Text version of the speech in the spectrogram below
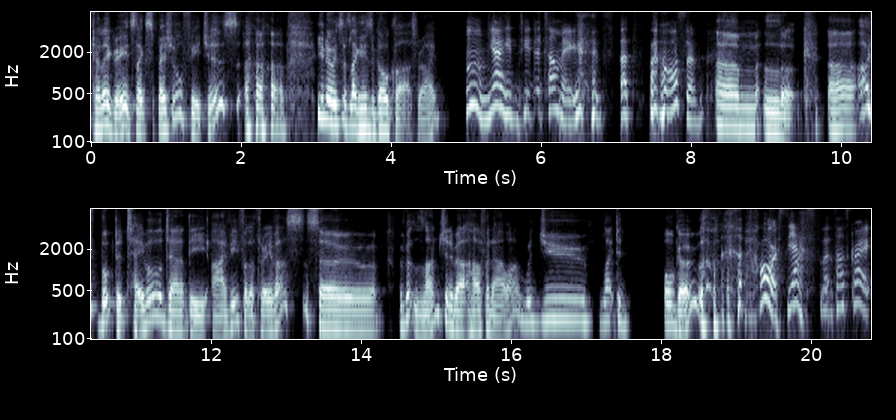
totally agree. It's like special features. you know, it's like he's a gold class, right? Mm, yeah, he he did tell me. It's that's awesome. Um, look, uh, I've booked a table down at the Ivy for the three of us. So we've got lunch in about half an hour. Would you like to all go? of course, yes. That sounds great.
